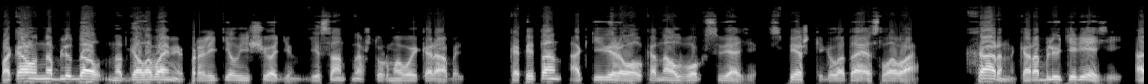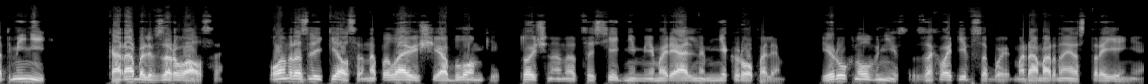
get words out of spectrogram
Пока он наблюдал, над головами пролетел еще один десантно-штурмовой корабль. Капитан активировал канал ВОКС-связи, в спешке глотая слова. «Харн, кораблю Терезий! Отменить!» Корабль взорвался. Он разлетелся на пылающие обломки точно над соседним мемориальным некрополем и рухнул вниз, захватив с собой мраморное строение.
